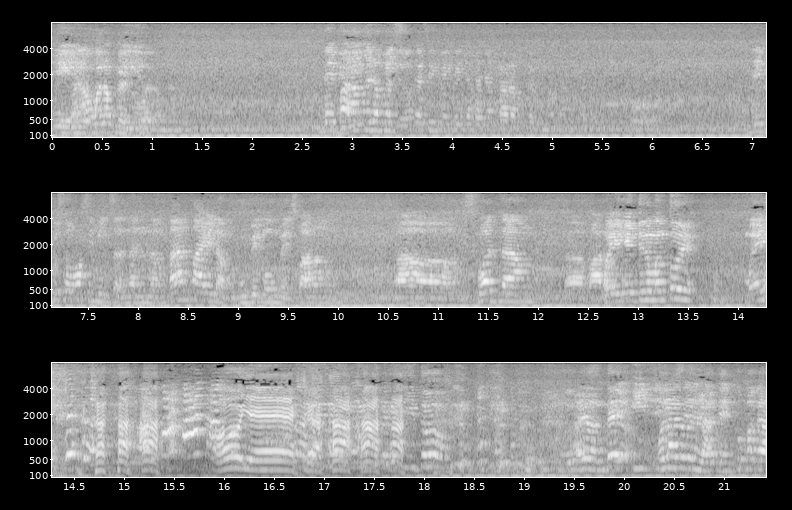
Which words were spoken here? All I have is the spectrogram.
Eh, Walang, walang eh, Walang ganun. Hindi, parang ano, mas, Kasi may kanya-kanyang karakter. Oo. hindi, gusto ko kasi minsan, ano lang, parang tayo lang, ube moments, parang, ah, squad lang, ah, parang, Maingay din naman to eh. May... Oh yeah! dito. ayun, hindi, wala naman natin, kumbaga,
